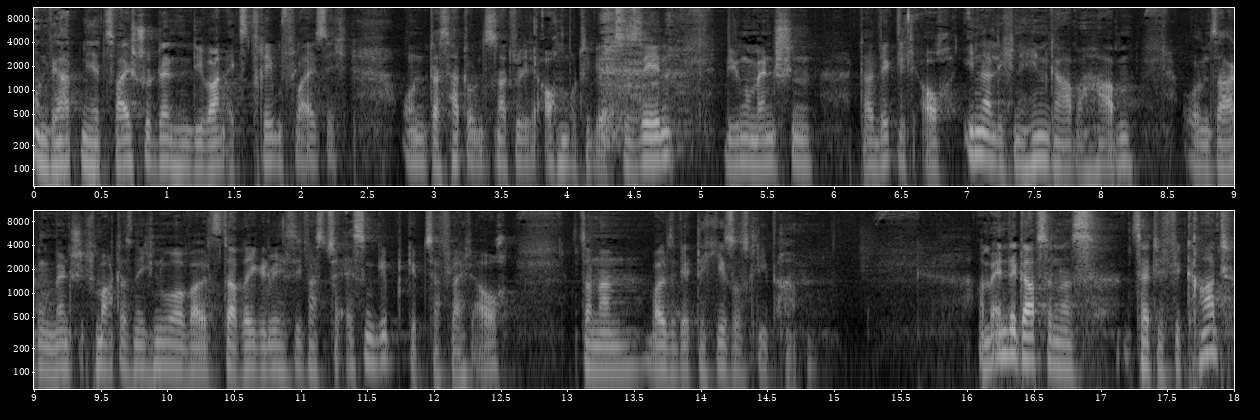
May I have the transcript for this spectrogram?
Und wir hatten hier zwei Studenten, die waren extrem fleißig. Und das hat uns natürlich auch motiviert zu sehen, wie junge Menschen da wirklich auch innerlich eine Hingabe haben und sagen, Mensch, ich mache das nicht nur, weil es da regelmäßig was zu essen gibt, gibt es ja vielleicht auch, sondern weil sie wirklich Jesus lieb haben. Am Ende gab es dann das Zertifikat.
